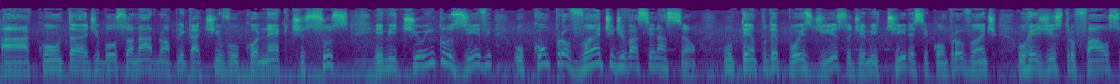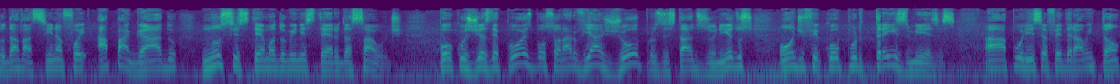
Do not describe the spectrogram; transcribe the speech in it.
A conta de Bolsonaro no aplicativo Conect SUS emitiu inclusive o comprovante de vacinação. Um tempo depois disso, de emitir esse comprovante, o registro falso da vacina foi apagado no sistema do Ministério da Saúde. Poucos dias depois, Bolsonaro viajou para os Estados Unidos, onde ficou por três meses. A Polícia Federal, então,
